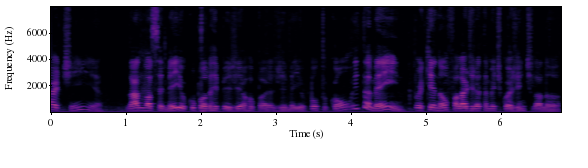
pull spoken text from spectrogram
Cartinha. Lá no nosso e-mail, cúpula-rpg.gmail.com e também, por que não falar diretamente com a gente lá no,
